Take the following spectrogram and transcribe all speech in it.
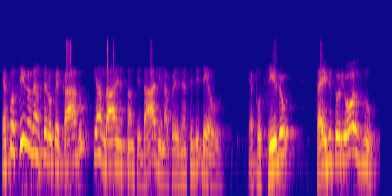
É possível vencer o pecado e andar em santidade na presença de Deus. É possível sair vitorioso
